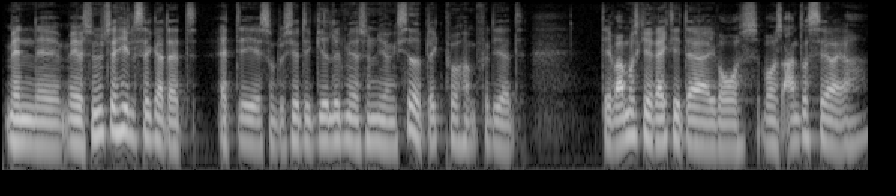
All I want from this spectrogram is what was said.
men, øh, men jeg synes det er helt sikkert, at, at det, som du siger, det giver lidt mere sådan nuanceret blik på ham, fordi at det var måske rigtigt der i vores, vores andre serier,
